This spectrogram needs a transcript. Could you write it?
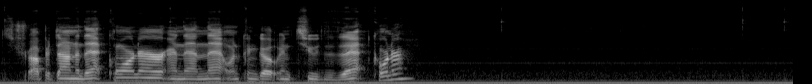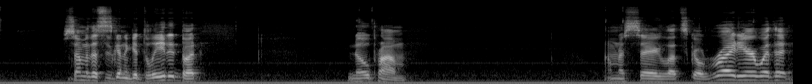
Let's drop it down in that corner, and then that one can go into that corner. Some of this is going to get deleted, but no problem. I'm going to say let's go right here with it.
